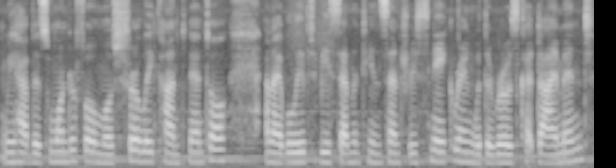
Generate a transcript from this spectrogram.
We have this wonderful, most surely continental, and I believe to be 17th century snake ring with the rose cut diamond.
